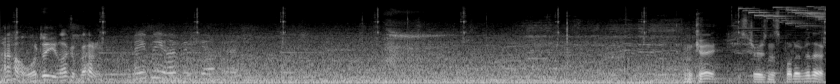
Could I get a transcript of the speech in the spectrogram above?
How? What do you like about it? Maybe over here then. Okay, she's chosen the spot over there.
